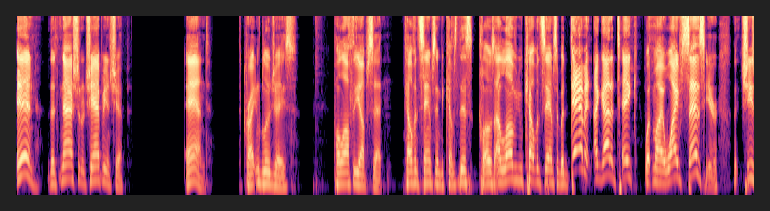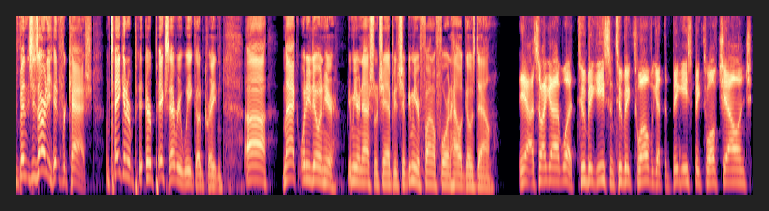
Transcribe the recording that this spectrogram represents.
in the national championship, and the Creighton Blue Jays pull off the upset. Kelvin Sampson becomes this close. I love you, Kelvin Sampson, but damn it, I gotta take what my wife says here. She's been, she's already hit for cash. I'm taking her her picks every week on Creighton. Uh, Mac, what are you doing here? Give me your national championship. Give me your Final Four and how it goes down. Yeah, so I got what two Big East and two Big Twelve. We got the Big East Big Twelve challenge.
